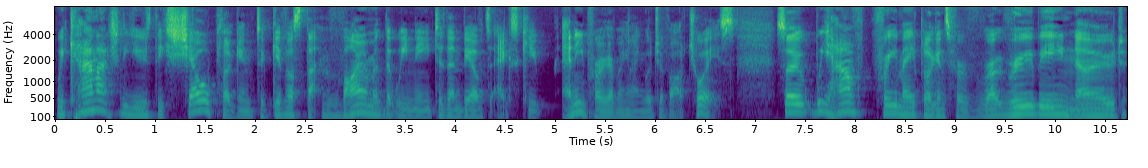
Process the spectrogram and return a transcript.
we can actually use the shell plugin to give us that environment that we need to then be able to execute any programming language of our choice. So we have pre-made plugins for Ruby, Node,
